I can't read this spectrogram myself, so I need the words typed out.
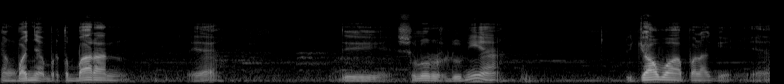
yang banyak bertebaran ya di seluruh dunia di Jawa apalagi ya.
